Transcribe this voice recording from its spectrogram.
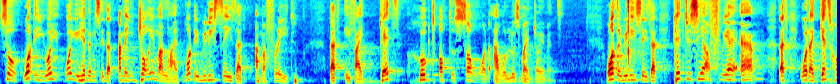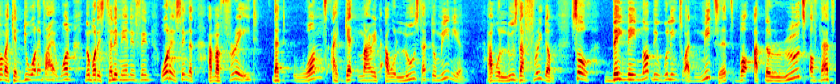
So, what you, what, you, what you hear them say that I'm enjoying my life, what they really say is that I'm afraid that if I get hooked up to someone, I will lose my enjoyment. What they really say is that, can't you see how free I am? That when I get home, I can do whatever I want. Nobody's telling me anything. What is saying that I'm afraid that once I get married, I will lose that dominion. I will lose that freedom. So they may not be willing to admit it, but at the root of that,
